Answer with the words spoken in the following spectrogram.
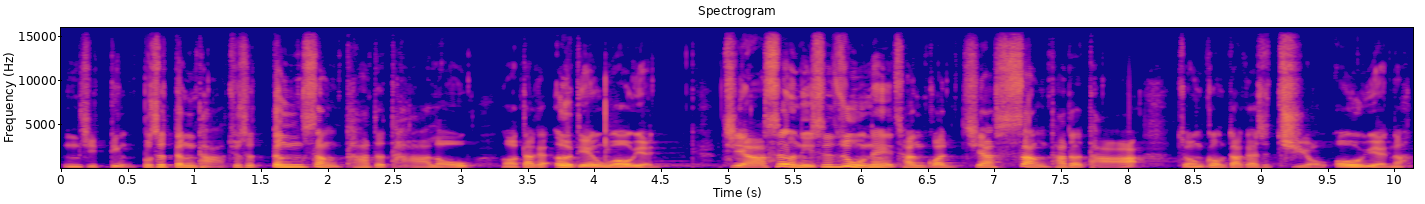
不是登，不是灯塔，就是登上它的塔楼哦，大概二点五欧元。假设你是入内参观加上它的塔，总共大概是九欧元呐。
